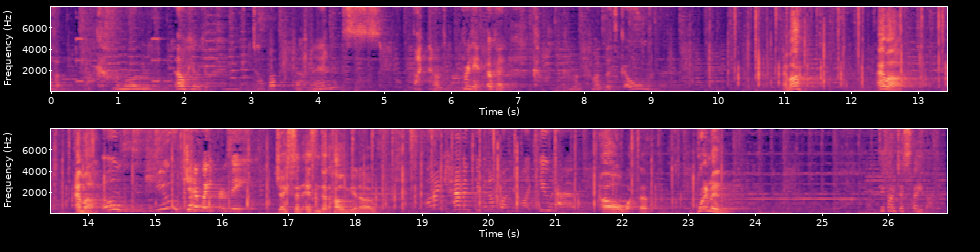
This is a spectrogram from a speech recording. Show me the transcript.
Love of... Come on. Oh, here we go. Top up balance. Five pounds. Brilliant. Okay. Come on, come on, come on. Let's go. Emma? Emma! Emma! Oh, you get away from me. Jason isn't at home, you know. I haven't given up on him like you have. Oh, what the. Women! Did I just say that?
